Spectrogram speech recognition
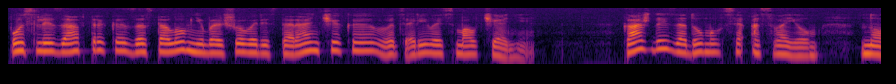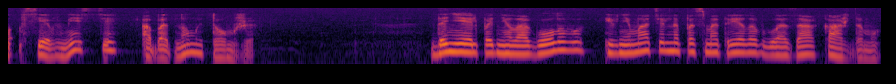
После завтрака за столом небольшого ресторанчика воцарилось молчание. Каждый задумался о своем, но все вместе об одном и том же. Даниэль подняла голову и внимательно посмотрела в глаза каждому.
